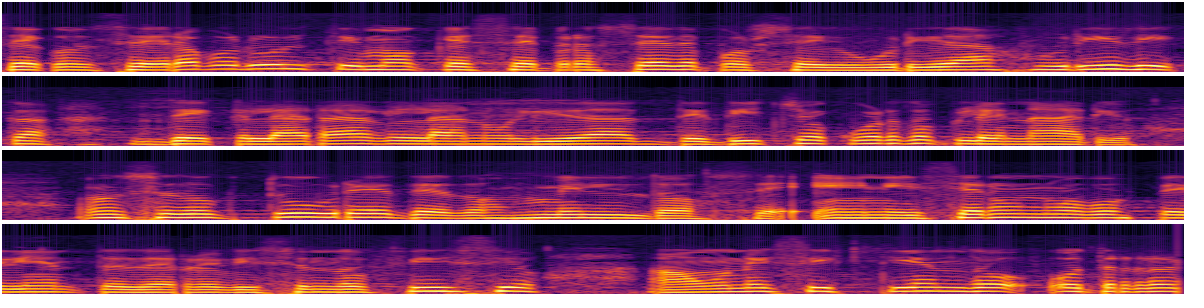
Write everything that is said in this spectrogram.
Se considera por último que se procede por seguridad jurídica declarar la nulidad de dicho acuerdo plenario 11 de octubre de 2012 e iniciar un nuevo expediente de revisión de oficio, aún existiendo otra,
